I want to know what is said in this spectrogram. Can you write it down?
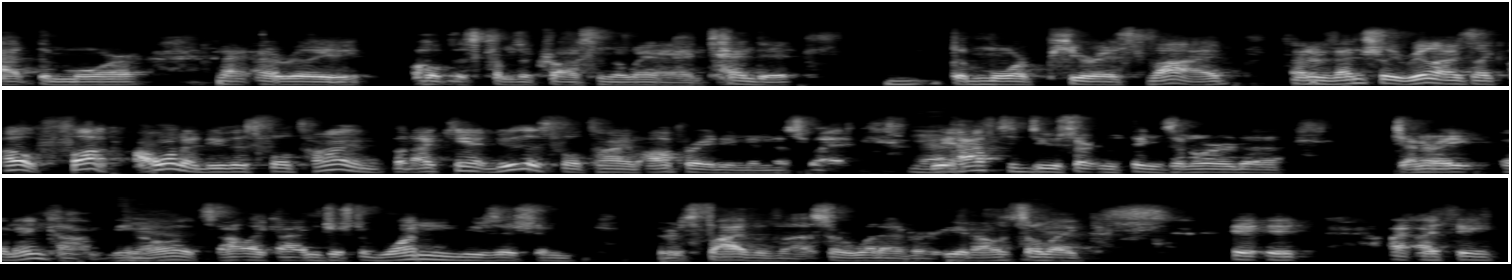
at the more, and I, I really hope this comes across in the way I intend it, the more purist vibe, and eventually realize like, oh fuck, I want to do this full time, but I can't do this full time operating in this way. Yeah. We have to do certain things in order to generate an income. You yeah. know, it's not like I'm just one musician. There's five of us or whatever. You know, so yeah. like, it. it I, I, think.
